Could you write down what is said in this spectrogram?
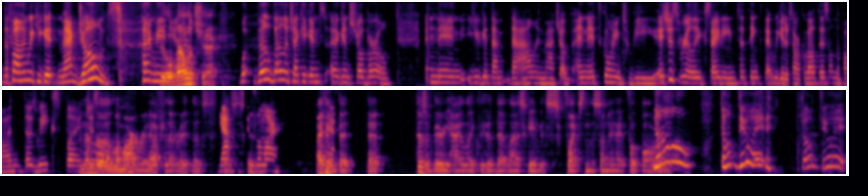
The following week, you get Mac Jones. I mean, Bill Belichick. What Bill Belichick against against Joe Burrow, and then you get that that Allen matchup, and it's going to be. It's just really exciting to think that we get to talk about this on the pod those weeks. But and then just, the Lamar right after that, right? That's yeah, that's it's Lamar. I think yeah. that that there's a very high likelihood that last game gets flexed in the Sunday night football. No, right? don't do it. Don't do it.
